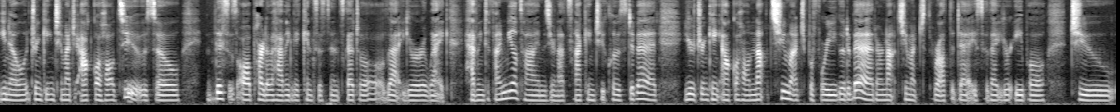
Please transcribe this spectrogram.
you know, drinking too much alcohol too. So this is all part of having a consistent schedule that you're like having to find meal times, you're not snacking too close to bed, you're drinking alcohol not too much before you go to bed or not too much throughout the day so that you're able to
